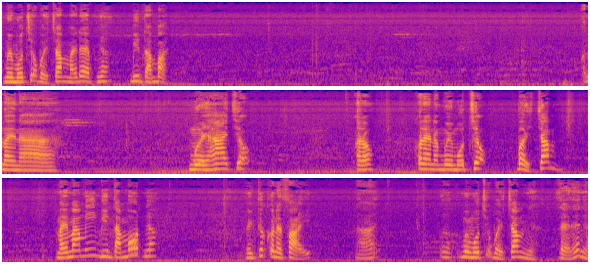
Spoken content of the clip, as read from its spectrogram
11 triệu 700 máy đẹp nhá, Pin 87 Con này là 12 triệu. À đâu, Con này là 11 triệu 700 Máy ma Mỹ pin 81 nhá. Hình thức con này phải. Đấy. 11 triệu 700 nhỉ. Rẻ thế nhỉ?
